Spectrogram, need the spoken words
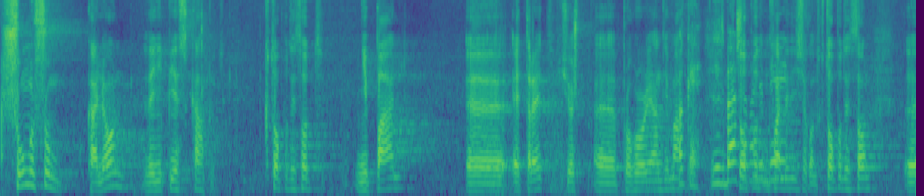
Shumë më shumë kalon dhe një pjesë kapet. Këto po t'i thotë një palë e tretë, që është prokurori antimafia. Okej, Zoti Basha, Këto po të faleminderit. fal një sekond. Këto po t'i thonë e,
